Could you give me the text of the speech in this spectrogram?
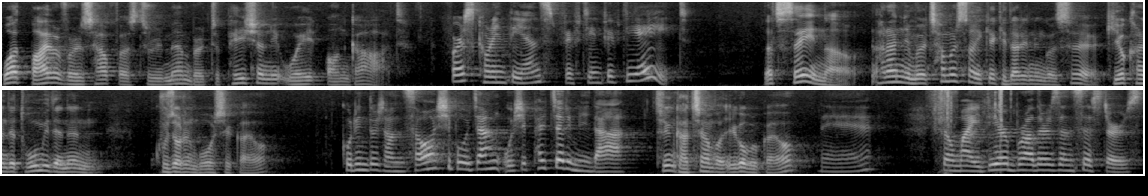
What Bible verse help us to remember to patiently wait on God? 1 Corinthians 15:58. Let's say it now. 하나님을 참을성 있게 기다리는 것을 기억하는 데 도움이 되는 구절은 무엇일까요? 고린도전서 15장 58절입니다. 지금 같이 한번 읽어볼까요? 네. So my dear brothers and sisters,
